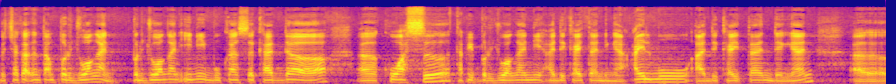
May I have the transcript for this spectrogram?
Bercakap tentang perjuangan. Perjuangan ini bukan sekadar uh, kuasa tapi perjuangan ini ada kaitan dengan ilmu, ada kaitan dengan uh,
